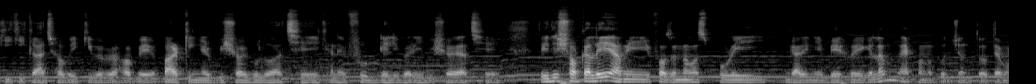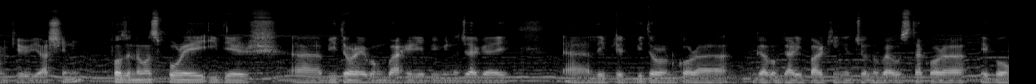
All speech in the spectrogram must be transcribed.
কি কি কাজ হবে, কীভাবে হবে পার্কিংয়ের বিষয়গুলো আছে, এখানে ফুড ডেলিভারি বিষয় আছে। তো ঈদের সকালে আমি ফজর নামাজ পড়েই গাড়ি নিয়ে বের হয়ে গেলাম এখনও পর্যন্ত তেমন কেউই আসেনি। ফজর নামাজ পড়ে ঈদের ভিতরে এবং বাহিরে বিভিন্ন জায়গায় লিফলেট বিতরণ করা গাড়ি পার্কিংয়ের জন্য ব্যবস্থা করা এবং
